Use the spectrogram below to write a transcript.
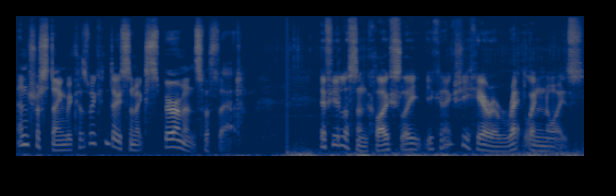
interesting because we can do some experiments with that. If you listen closely, you can actually hear a rattling noise.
